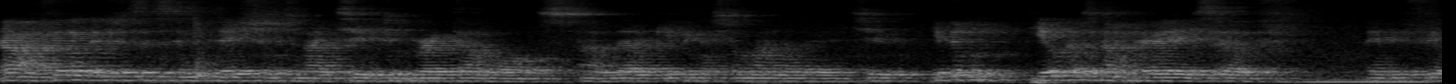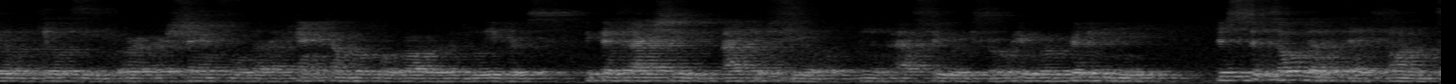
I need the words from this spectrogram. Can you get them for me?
uh, I feel like there's just this invitation tonight to, to break down walls uh, that are keeping us from one another, to even heal those kind of areas of maybe feeling guilty or, or shameful that I can't come before God or the believers, because actually I could feel in the past few weeks where we were going to be just the toll that it takes on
